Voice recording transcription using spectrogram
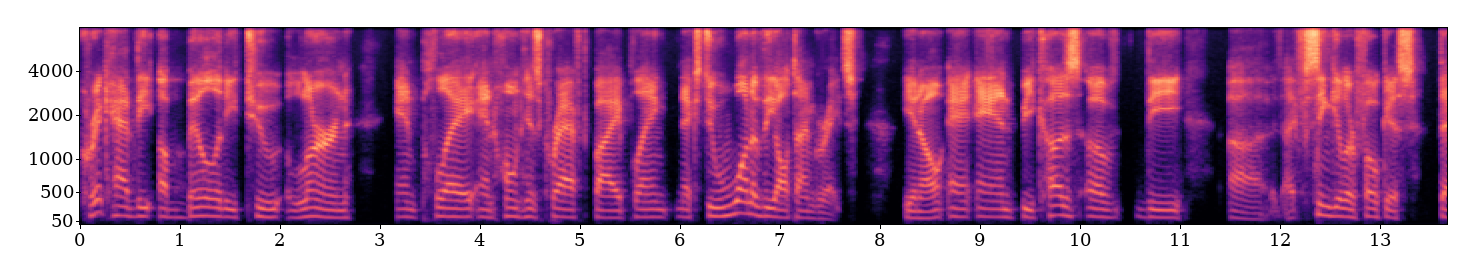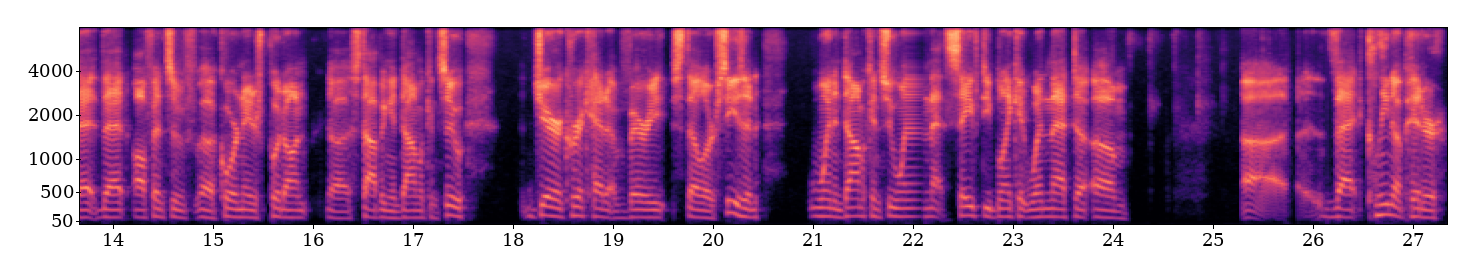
Crick had the ability to learn and play and hone his craft by playing next to one of the all-time greats, you know, and, and because of the uh, singular focus that that offensive uh, coordinators put on uh, stopping Ndamukong Suh, Jared Crick had a very stellar season. When Ndamukong Suh, when that safety blanket, when that uh, um, uh, that cleanup hitter,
